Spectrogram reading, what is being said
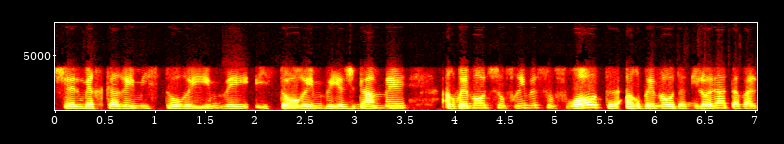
של מחקרים היסטוריים והיסטוריים, ויש גם... אה, הרבה מאוד סופרים וסופרות, הרבה מאוד, אני לא יודעת, אבל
